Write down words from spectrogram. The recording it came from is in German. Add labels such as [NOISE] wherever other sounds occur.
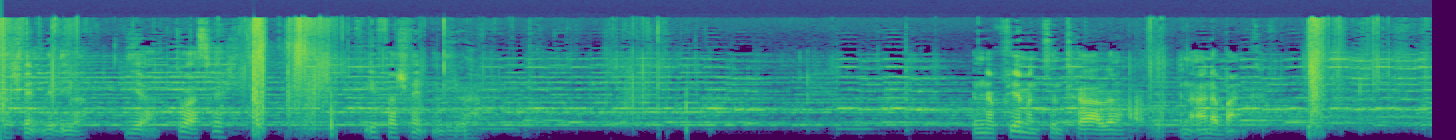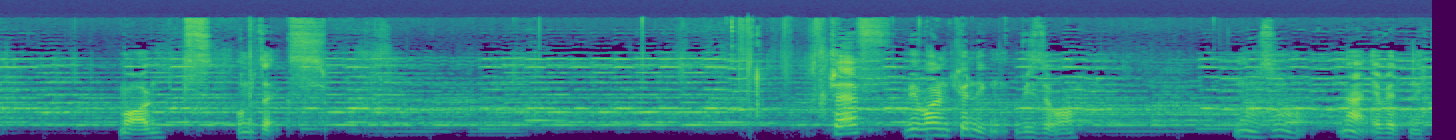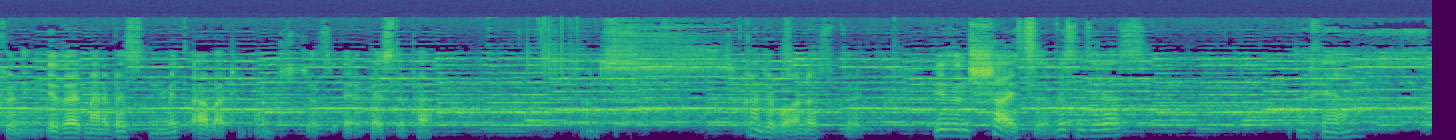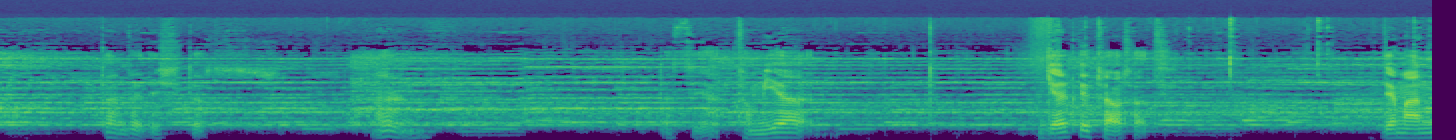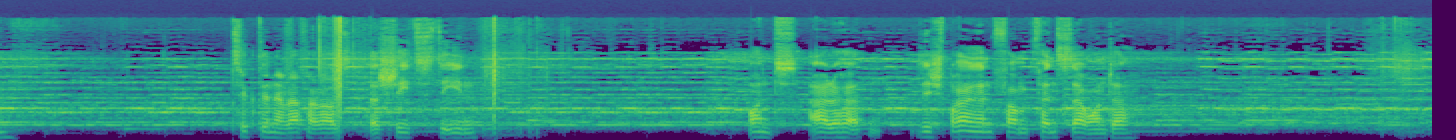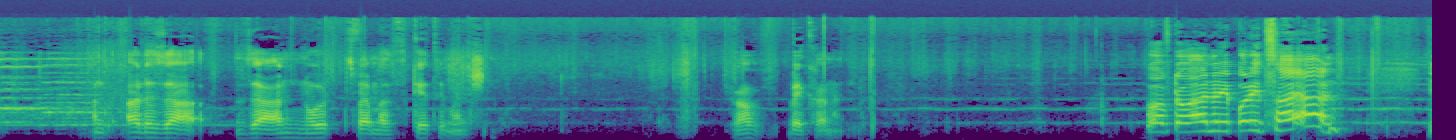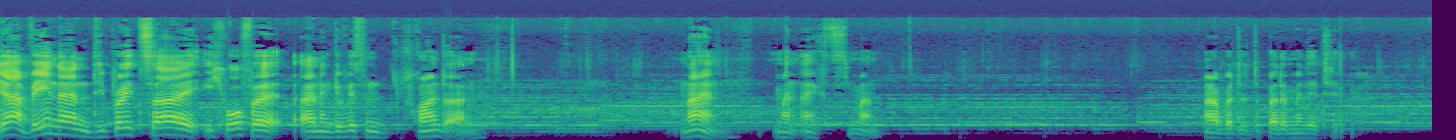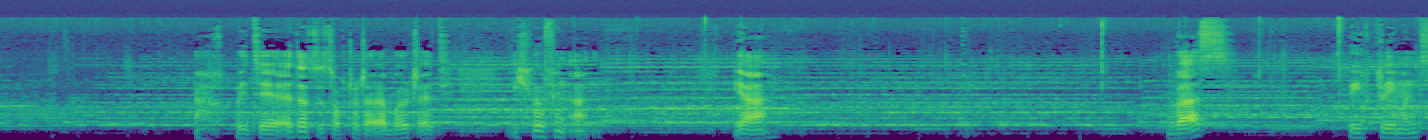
Verschwinden wir lieber. Ja, du hast recht. Wir verschwinden lieber. In der Firmenzentrale in einer Bank. Morgens um sechs. Chef, wir wollen kündigen. Wieso? Nur so. Nein, ihr werdet nicht kündigen. Ihr seid meine besten Mitarbeiter und das äh, beste Paar. Und könnt ihr woanders sein. Wir sind scheiße, wissen Sie das? Ach ja. Dann will ich das melden. Dass ihr von mir Geld geklaut hat. Der Mann zückte eine Waffe raus, erschießte ihn und alle hörten. Sie sprangen vom Fenster runter und alle sah, sahen nur zwei maskierte Menschen. Drauf wegrennen. Ruf doch einer die Polizei an! Ja, wen denn? Die Polizei. Ich rufe einen gewissen Freund an. Nein, mein Ex-Mann arbeitete bei der Militär. Ach, bitte, das ist doch totaler Bullshit. Ich rufe ihn an. Ja. Was? rief Clemens.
